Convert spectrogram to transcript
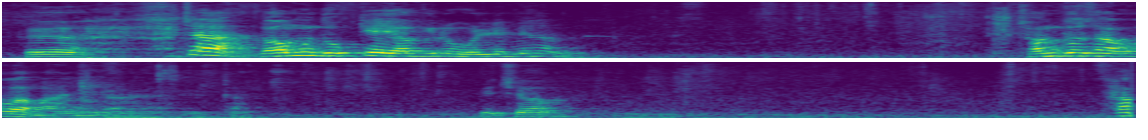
그 하자 너무 높게 여기로 올리면 전도 사고가 많이 나요 일단. 그렇죠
